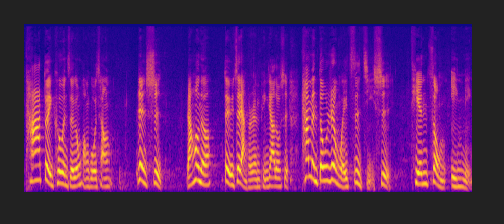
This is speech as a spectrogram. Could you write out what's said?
他对柯文哲跟黄国昌认识，然后呢，对于这两个人评价都是，他们都认为自己是天纵英明，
